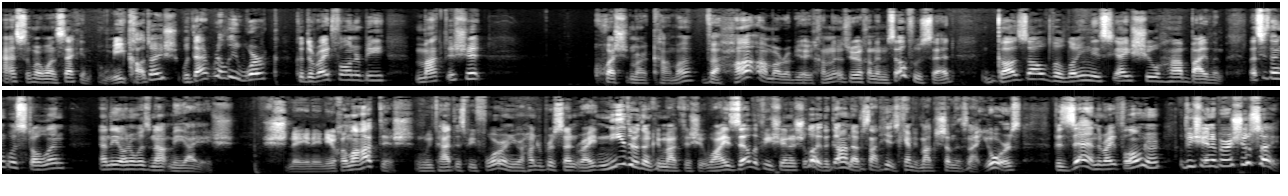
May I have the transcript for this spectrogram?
Ask him for one second. Mi kadosh? Would that really work? Could the rightful owner be makdish it? Question mark, comma. V'ha amar Rabbi Yochanan, it was Yochanan himself who said, Gazal v'loy nisyai ha bailim. Let's say the thing was stolen, and the owner was not miyayesh. And we've had this before, and you're 100% right. Neither of them can be makdish. Why? Zelafi shena shaloi. The ganav is not his. You can't be makdish something that's not yours. But Zen, the rightful owner, vishena bereshusai.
